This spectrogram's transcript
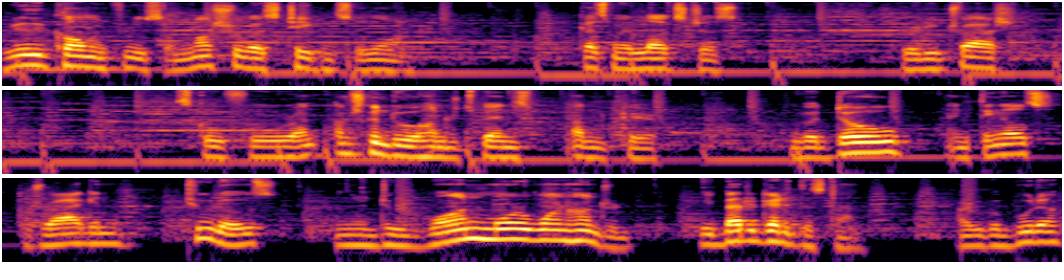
really common fruit, so I'm not sure why it's taking so long. Guess my luck's just pretty trash. Let's go for. I'm just gonna do 100 spins. I don't care. We got dough. Anything else? Dragon. Two doughs. I'm gonna do one more 100. We better get it this time. Alright, we go Buddha,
